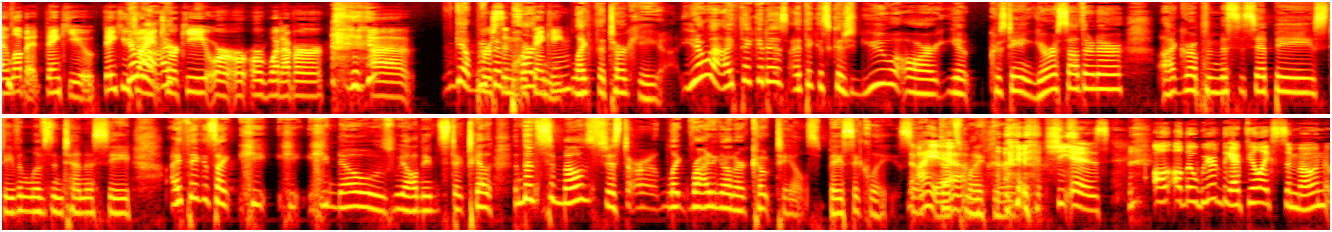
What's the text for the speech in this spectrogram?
I love it. Thank you, thank you, Yeah, well, Giant I- Turkey, or or, or whatever. Uh, yeah, we've person been we're pardoned, thanking. like the turkey. You know what I think it is? I think it's because you are, you know, Christine, you're a Southerner. I grew up in Mississippi. Stephen lives in Tennessee. I think it's like he he he knows we all need to stick together. And then Simone's just are like riding on our coattails, basically. So I that's am. my theory. she is. Although weirdly, I feel like Simone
